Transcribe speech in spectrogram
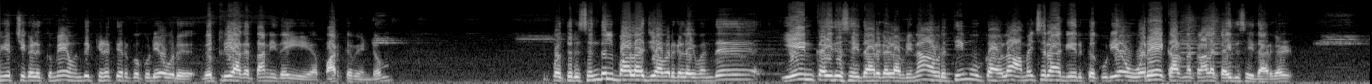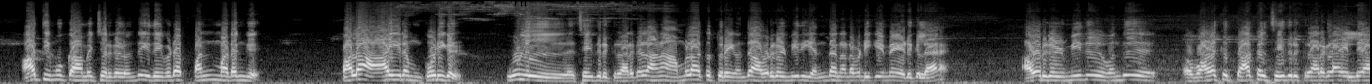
முயற்சிகளுக்குமே வந்து கிடைத்திருக்கக்கூடிய ஒரு வெற்றியாகத்தான் இதை பார்க்க வேண்டும். இப்போ திரு செந்தில் பாலாஜி அவர்களை வந்து ஏன் கைது செய்தார்கள் அப்படின்னா அவர் திமுகவில் அமைச்சராக இருக்கக்கூடிய ஒரே காரணத்தினால கைது செய்தார்கள். அதிமுக அமைச்சர்கள் வந்து இதை விட பன்மடங்கு பல ஆயிரம் கோடிகள் ஊழல் செய்திருக்கிறார்கள். ஆனால் அமலாக்கத்துறை வந்து அவர்கள் மீது எந்த நடவடிக்கையுமே எடுக்கலை. அவர்கள் மீது வந்து வழக்கு தாக்கல் செய்திருக்கிறார்களா இல்லையா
